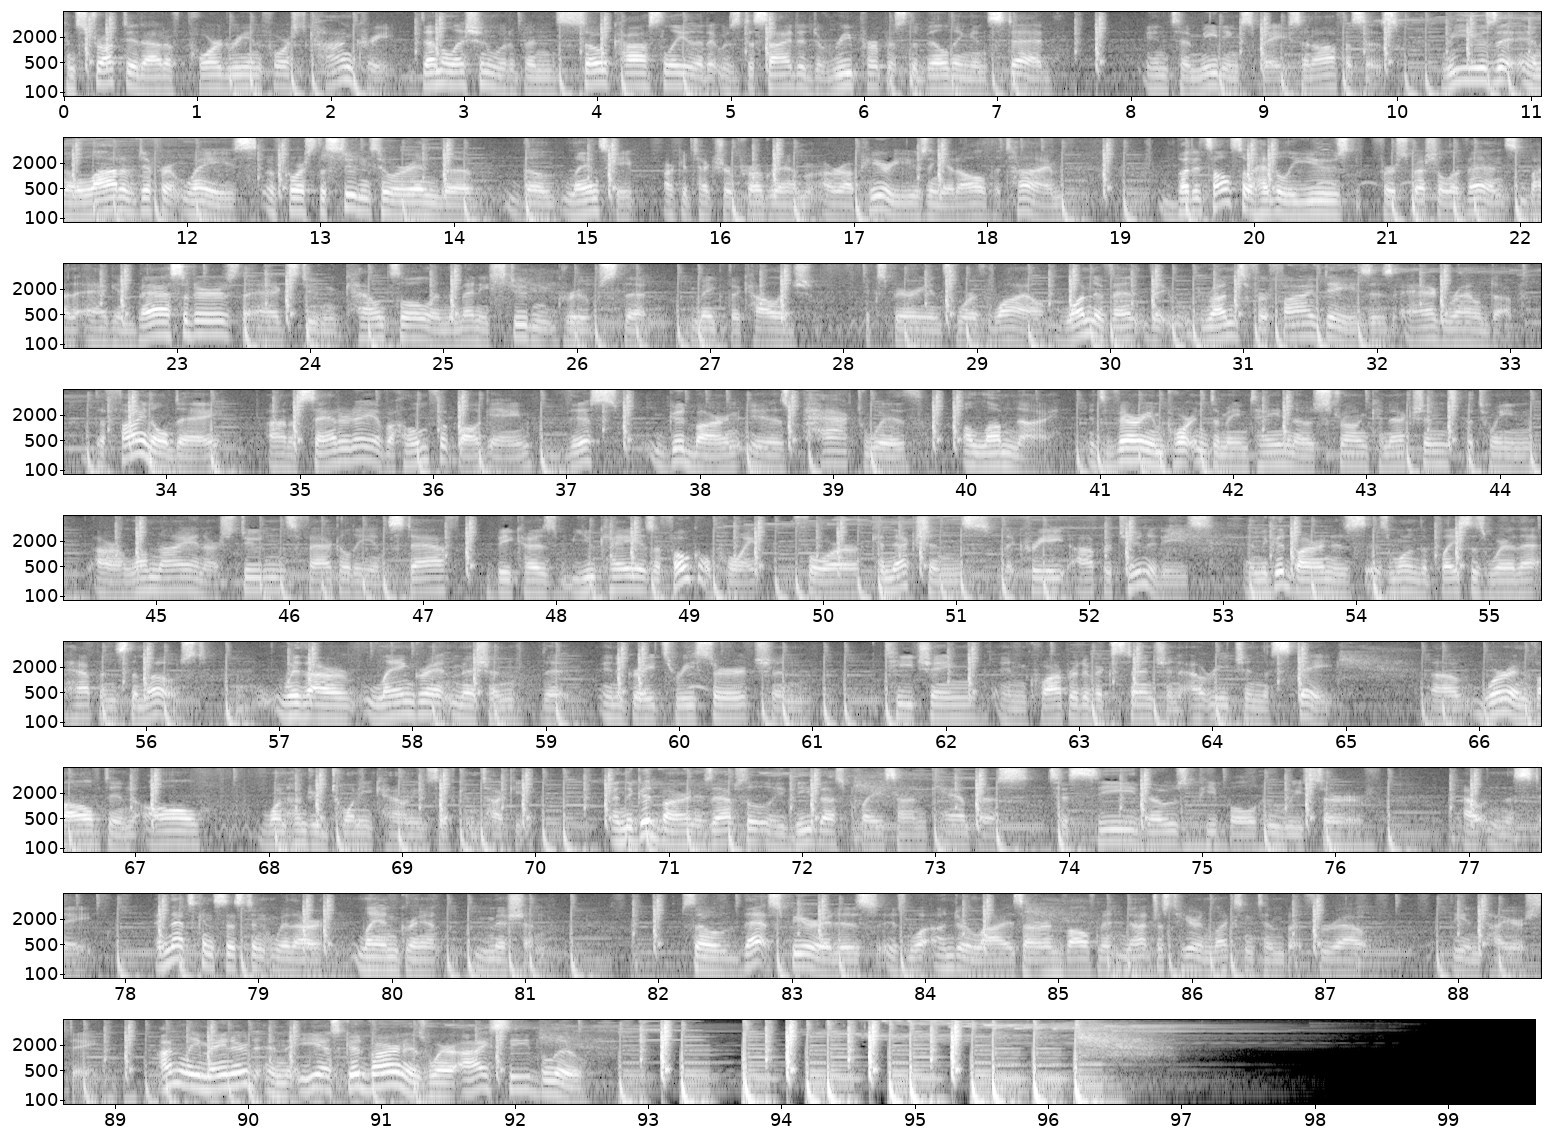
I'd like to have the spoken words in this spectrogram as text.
constructed out of poured reinforced concrete. Demolition would have been so costly that it was decided to repurpose the building instead into meeting space and offices. We use it in a lot of different ways. Of course, the students who are in the, the landscape architecture program are up here using it all the time. But it's also heavily used for special events by the Ag Ambassadors, the Ag Student Council, and the many student groups that make the college experience worthwhile. One event that runs for five days is Ag Roundup. The final day, on a Saturday of a home football game, this good barn is packed with alumni. It's very important to maintain those strong connections between our alumni and our students, faculty, and staff because UK is a focal point for connections that create opportunities. And the Goodbarn is, is one of the places where that happens the most with our land grant mission that integrates research and teaching and cooperative extension outreach in the state, uh, we're involved in all 120 counties of Kentucky. And the Good Barn is absolutely the best place on campus to see those people who we serve out in the state. And that's consistent with our land grant mission. So that spirit is, is what underlies our involvement, not just here in Lexington, but throughout the entire state. I'm Leigh Maynard, and the ES Good Barn is where I see blue.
